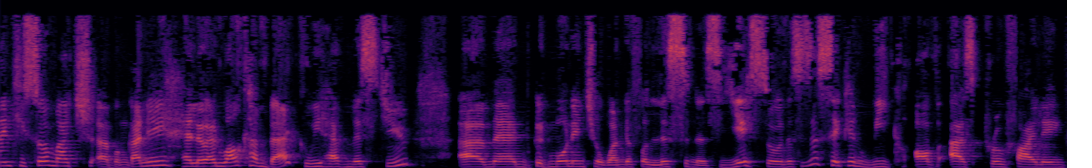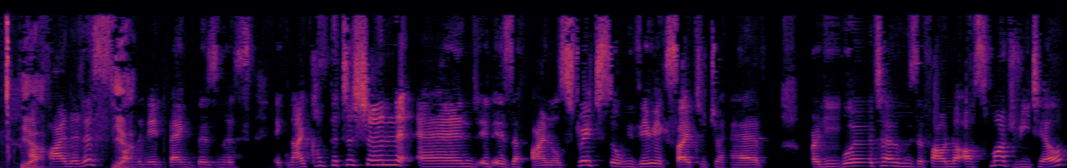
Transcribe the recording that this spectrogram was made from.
Thank you so much, uh, Bongani. Hello and welcome back. We have missed you. Um, and good morning to your wonderful listeners. Yes, so this is the second week of us profiling yeah. our finalists yeah. of the Nedbank Business Ignite competition, and it is a final stretch. So we're very excited to have Marlene Botha, who's the founder of Smart Retail.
